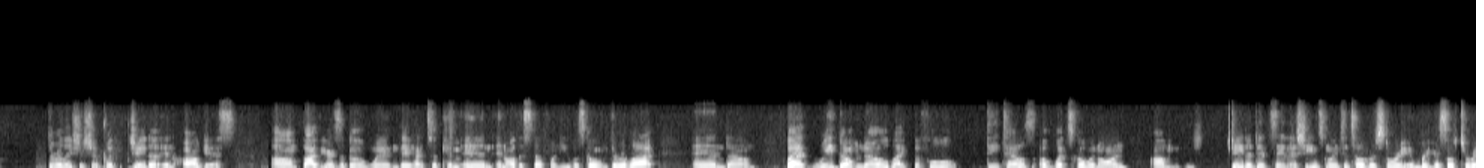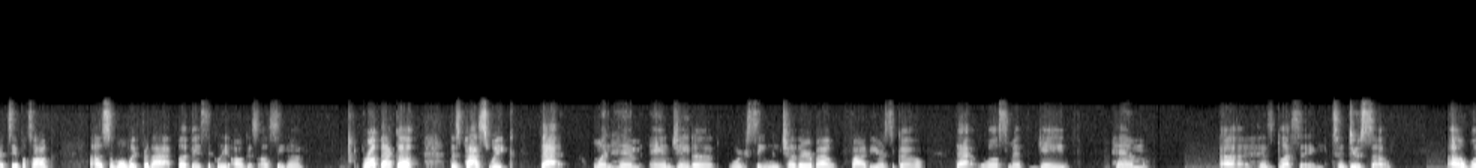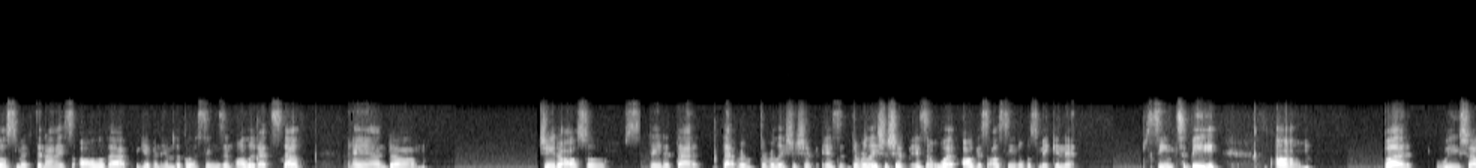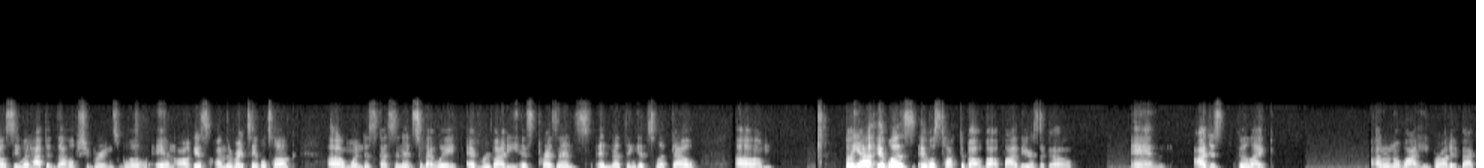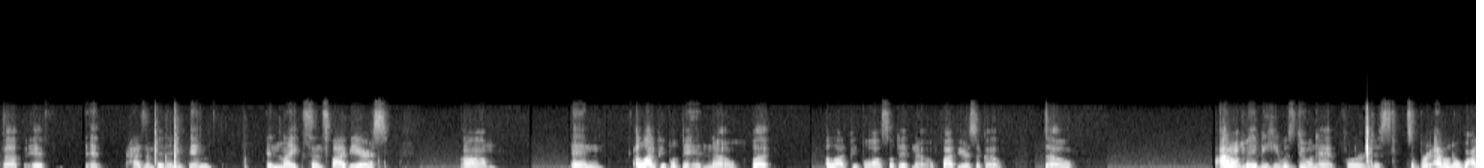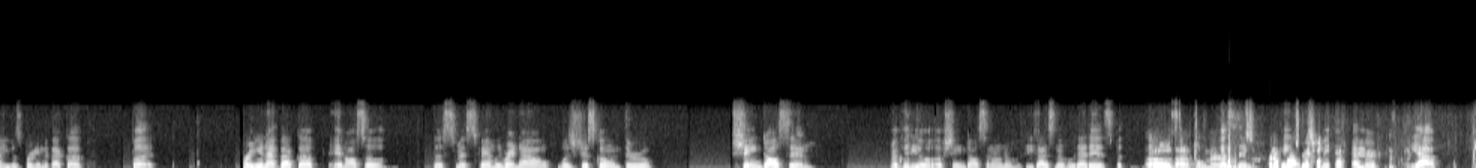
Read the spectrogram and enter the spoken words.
the relationship with Jada in August. Um, five years ago when they had took him in and all this stuff when he was going through a lot. And um, but we don't know like the full details of what's going on. Um, Jada did say that she is going to tell her story and bring herself to Red Table Talk. Uh, so we'll wait for that. But basically, August Alsina brought back up this past week that when him and Jada were seeing each other about five years ago, that Will Smith gave him uh, his blessing to do so. Uh, Will Smith denies all of that, giving him the blessings and all of that stuff. And um, Jada also stated that that re- the relationship is the relationship isn't what August Alsina was making it seem to be. Um, but we shall see what happens. I hope she brings Will and August on the Red Table Talk um, when discussing it, so that way everybody is present and nothing gets left out. Um, but yeah, it was it was talked about about five years ago, and I just feel like I don't know why he brought it back up if it hasn't been anything in like since five years. Um, and a lot of people didn't know, but a lot of people also did know five years ago. So I don't. Maybe he was doing it for just to bring. I don't know why he was bringing it back up, but bringing that back up, and also the Smiths family right now was just going through Shane Dawson, a video of Shane Dawson. I don't know if you guys know who that is, but oh, that whole mess. disgusting Pedophile, hatred what man the fuck ever. Yeah,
